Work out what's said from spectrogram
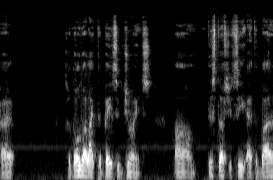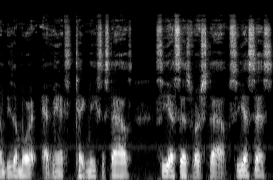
All right. So those are like the basic joints. Um, this stuff you see at the bottom, these are more advanced techniques and styles. CSS versus style. CSS,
